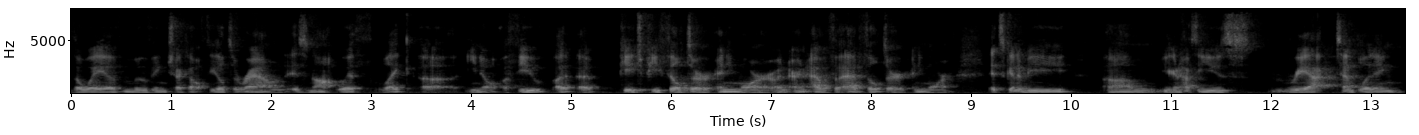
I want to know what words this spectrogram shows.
the way of moving checkout fields around is not with like uh, you know a few a, a php filter anymore or an, an add, add filter anymore. It's going to be um, you're going to have to use react templating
